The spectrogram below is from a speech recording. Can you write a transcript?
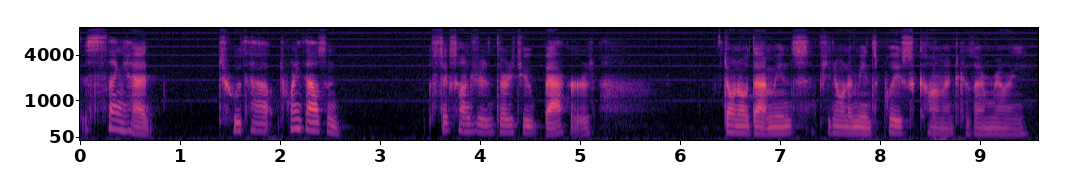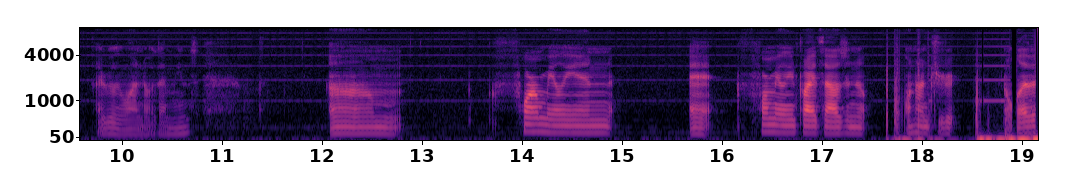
This thing had 20,632 backers. Don't know what that means. If you know what it means, please comment because I'm really, I really want to know what that means. Um, four million, uh, four million five thousand one hundred eleven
